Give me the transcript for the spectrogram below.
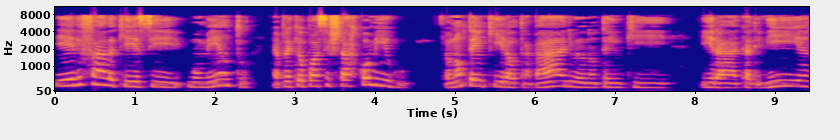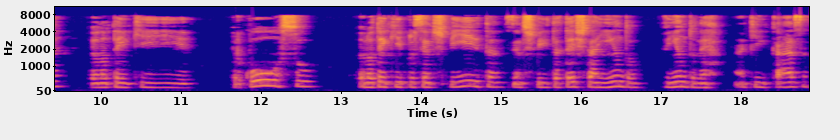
E ele fala que esse momento é para que eu possa estar comigo. Eu não tenho que ir ao trabalho, eu não tenho que ir à academia, eu não tenho que ir para o curso, eu não tenho que ir para o centro espírita, o centro espírita até está indo, vindo, né, aqui em casa.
